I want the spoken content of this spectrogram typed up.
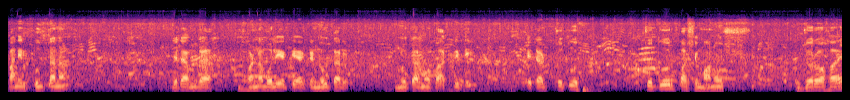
পানির ফুলতানা যেটা আমরা ঝর্ণা বলি একটি একটা নৌকার নৌকার মতো আকৃতি এটার চতুর চতুর্পাশে মানুষ জড়ো হয়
